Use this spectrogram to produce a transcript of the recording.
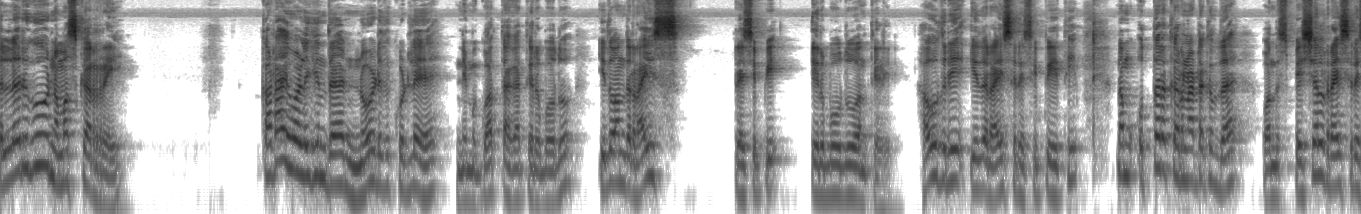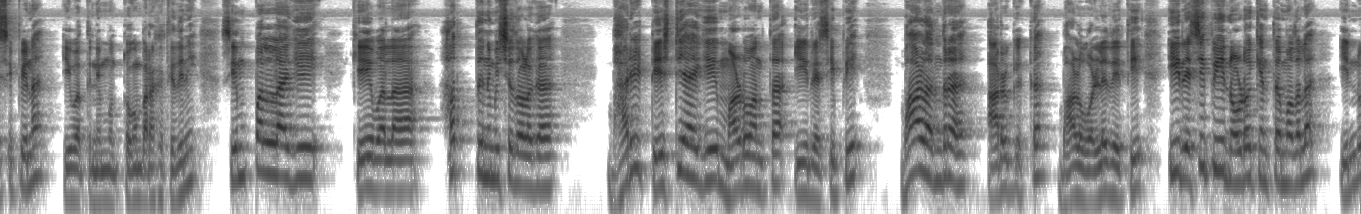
ಎಲ್ಲರಿಗೂ ನಮಸ್ಕಾರ ರೀ. ಕಡಾಯಿ ಒಳಗಿಂದ ನೋಡಿದ ಕೂಡಲೇ ನಿಮಗೆ ಗೊತ್ತಾಗತ್ತಿರ್ಬೋದು, ಇದೊಂದು ರೈಸ್ ರೆಸಿಪಿ ಇರ್ಬೋದು ಅಂತೇಳಿ. ರೀ, ಇದು ರೈಸ್ ರೆಸಿಪಿ ಐತಿ. ನಮ್ಮ ಉತ್ತರ ಕರ್ನಾಟಕದ ಒಂದು ಸ್ಪೆಷಲ್ ರೈಸ್ ರೆಸಿಪಿನ ಇವತ್ತು ನಿಮ್ಮನ್ನು ತೊಗೊಂಬರಕತ್ತಿದ್ದೀನಿ ಸಿಂಪಲ್ಲಾಗಿ ಕೇವಲ ಹತ್ತು ನಿಮಿಷದೊಳಗೆ ಭಾರಿ ಟೇಸ್ಟಿಯಾಗಿ ಮಾಡುವಂಥ ಈ ರೆಸಿಪಿ. ಭಾಳ ಅಂದ್ರೆ ಆರೋಗ್ಯಕ್ಕೆ ಭಾಳ ಒಳ್ಳೇದೈತಿ. ಈ ರೆಸಿಪಿ ನೋಡೋಕ್ಕಿಂತ ಮೊದಲು ಇನ್ನೂ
